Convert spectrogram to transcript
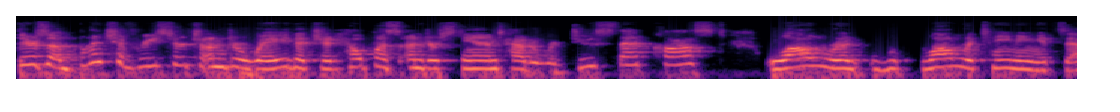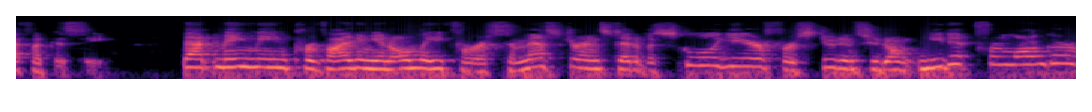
There's a bunch of research underway that should help us understand how to reduce that cost while, re while retaining its efficacy. That may mean providing it only for a semester instead of a school year for students who don't need it for longer,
